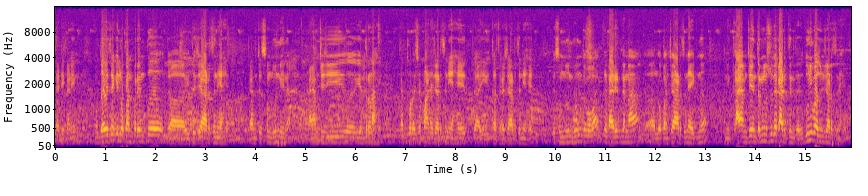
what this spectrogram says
त्या ठिकाणी मुद्दा याचा आहे की लोकांपर्यंत इथे ज्या अडचणी आहेत त्या आमच्या समजून घेणं आणि आमची जी यंत्रणा आहे त्यात थोड्याशा पाण्याच्या अडचणी आहेत काही कचऱ्याच्या अडचणी आहेत ते समजून घेऊन ते बाबा डायरेक्ट त्यांना लोकांच्या अडचणी ऐकणं आणि काय आमच्या यंत्रणेला सुद्धा काय अडचणी येतात दोन्ही बाजूंच्या अडचणी आहेत.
